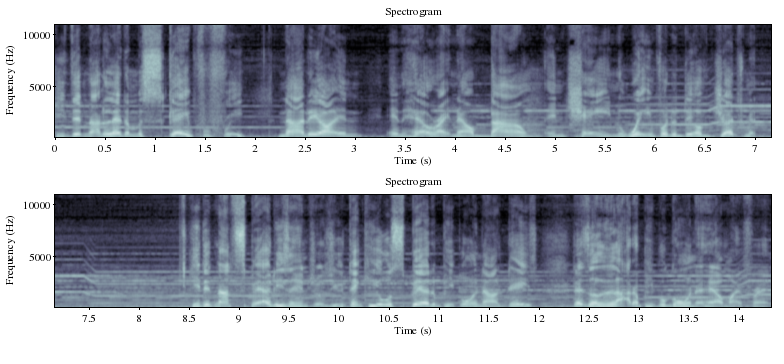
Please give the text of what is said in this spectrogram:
He did not let them escape for free. Now they are in, in hell right now, bound and chained, waiting for the day of judgment. He did not spare these angels. You think he will spare the people in our days? There's a lot of people going to hell, my friend.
